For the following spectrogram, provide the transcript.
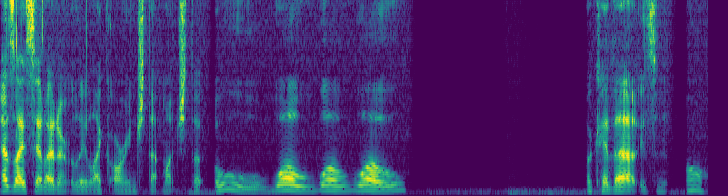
As I said, I don't really like orange that much though. Oh, whoa, whoa, whoa. Okay, that isn't... Oh.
